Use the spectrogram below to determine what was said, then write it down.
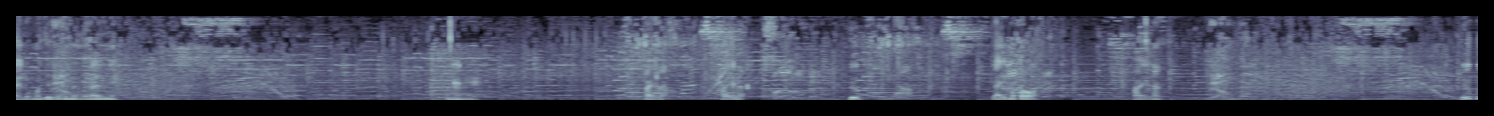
ไหลลงมาเยอะกว่าตรงไม่ได้ไงนั่นไงไปละไปละปึ๊บไหลมาต่อ ไปละปึ๊บ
